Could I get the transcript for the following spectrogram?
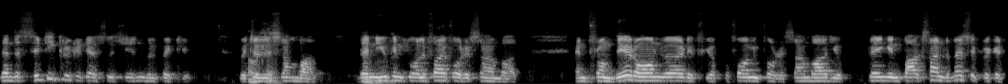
then the City Cricket Association will pick you, which okay. is Islamabad. Then mm-hmm. you can qualify for Islamabad. And from there onward, if you're performing for Islamabad, you're playing in Pakistan domestic cricket,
